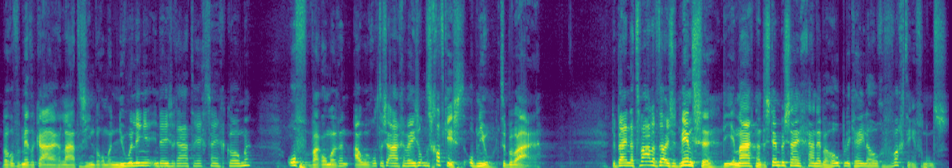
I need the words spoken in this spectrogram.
waarop we met elkaar laten zien waarom er nieuwelingen in deze raad terecht zijn gekomen. Of waarom er een oude rot is aangewezen om de schatkist opnieuw te bewaren. De bijna 12.000 mensen die in maart naar de stembus zijn gegaan, hebben hopelijk hele hoge verwachtingen van ons.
